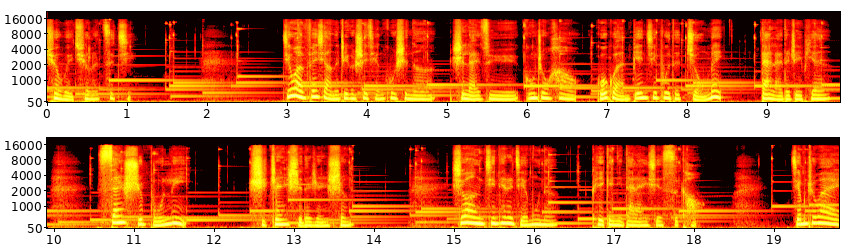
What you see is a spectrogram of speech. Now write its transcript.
却委屈了自己。今晚分享的这个睡前故事呢，是来自于公众号“国馆编辑部”的九妹带来的这篇《三十不立，是真实的人生》。希望今天的节目呢，可以给你带来一些思考。节目之外，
